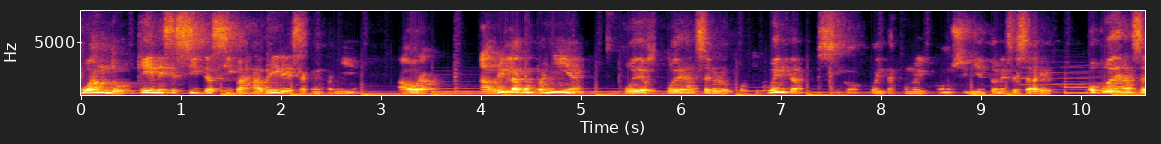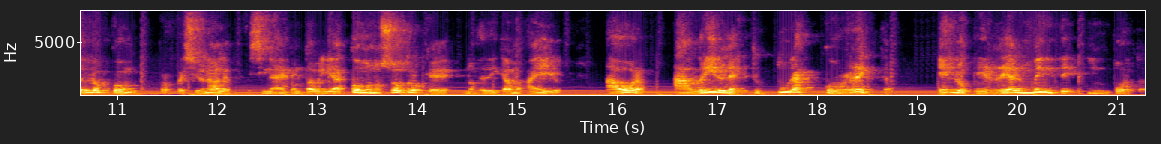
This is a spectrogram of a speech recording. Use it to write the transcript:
cuándo, qué necesitas si vas a abrir esa compañía. Ahora, abrir la compañía puedes, puedes hacerlo por tu cuenta, si cuentas con el conocimiento necesario, o puedes hacerlo con profesionales, oficinas de contabilidad como nosotros que nos dedicamos a ello. Ahora, abrir la estructura correcta es lo que realmente importa.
